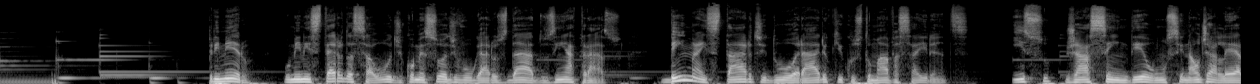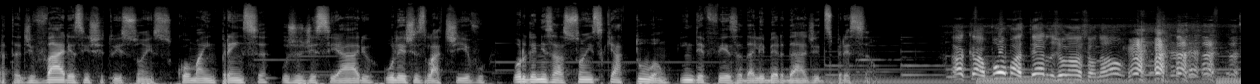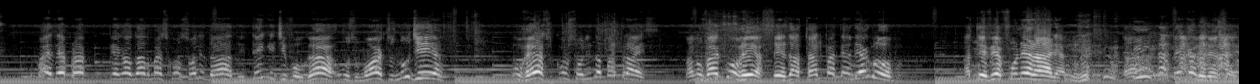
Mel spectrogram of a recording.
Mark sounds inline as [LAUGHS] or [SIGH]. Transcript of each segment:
Primeiro, o Ministério da Saúde começou a divulgar os dados em atraso, bem mais tarde do horário que costumava sair antes. Isso já acendeu um sinal de alerta de várias instituições, como a imprensa, o judiciário, o legislativo, organizações que atuam em defesa da liberdade de expressão. Acabou a matéria do Jornal Nacional, [LAUGHS] mas é para pegar o dado mais consolidado e tem que divulgar os mortos no dia. O resto consolida para trás. Mas não vai correr às seis da tarde para atender a Globo. A TV é funerária. [LAUGHS] Tá? Não tem cabimento aí.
